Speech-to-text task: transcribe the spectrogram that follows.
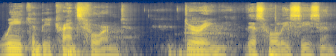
we can be transformed during this holy season.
